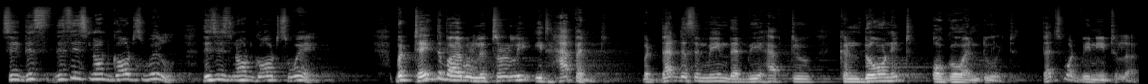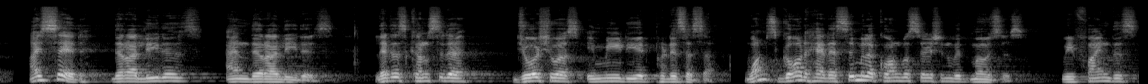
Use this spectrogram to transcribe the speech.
See, this, this is not God's will. This is not God's way. But take the Bible literally, it happened. But that doesn't mean that we have to condone it or go and do it. That's what we need to learn. I said there are leaders and there are leaders. Let us consider Joshua's immediate predecessor. Once God had a similar conversation with Moses. We find this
